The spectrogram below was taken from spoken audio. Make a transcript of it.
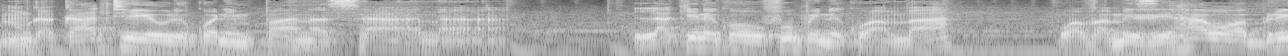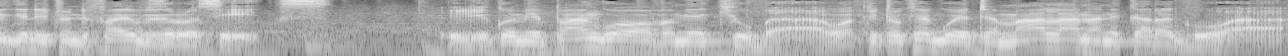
Mkakati ulikuwa ni mpana sana. Lakini kwa ufupi ni kwamba, wavamizi hawa wa Brigade 2506 ilikuwa imepangwa wavamia Cuba wakitokea Guatemala na Nicaragua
